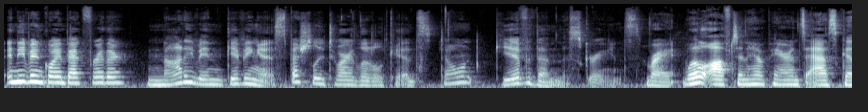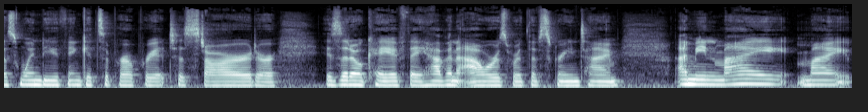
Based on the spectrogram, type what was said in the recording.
and even going back further, not even giving it, especially to our little kids. Don't give them the screens. Right. We'll often have parents ask us, when do you think it's appropriate to start? Or is it okay if they have an hour's worth of screen time? I mean, my, my,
